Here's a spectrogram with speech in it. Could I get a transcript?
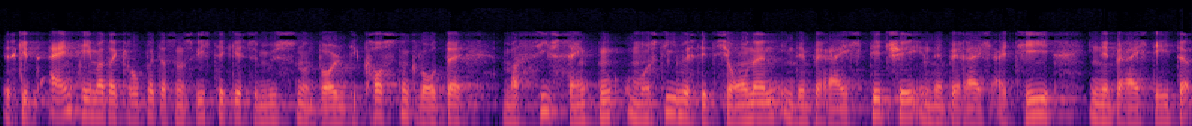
Es gibt ein Thema der Gruppe, das uns wichtig ist. Wir müssen und wollen die Kostenquote massiv senken, um uns die Investitionen in den Bereich Digi, in den Bereich IT, in den Bereich Data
